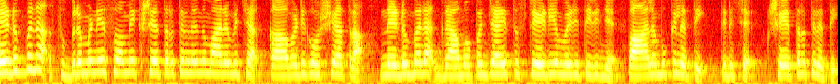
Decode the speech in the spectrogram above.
നെടുമ്പന സുബ്രഹ്മണ്യസ്വാമി ക്ഷേത്രത്തിൽ നിന്നും ആരംഭിച്ച കാവടി ഘോഷയാത്ര നെടുമ്പന ഗ്രാമപഞ്ചായത്ത് സ്റ്റേഡിയം വഴി തിരിഞ്ഞ് പാലമുക്കിലെത്തി തിരിച്ച് ക്ഷേത്രത്തിലെത്തി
